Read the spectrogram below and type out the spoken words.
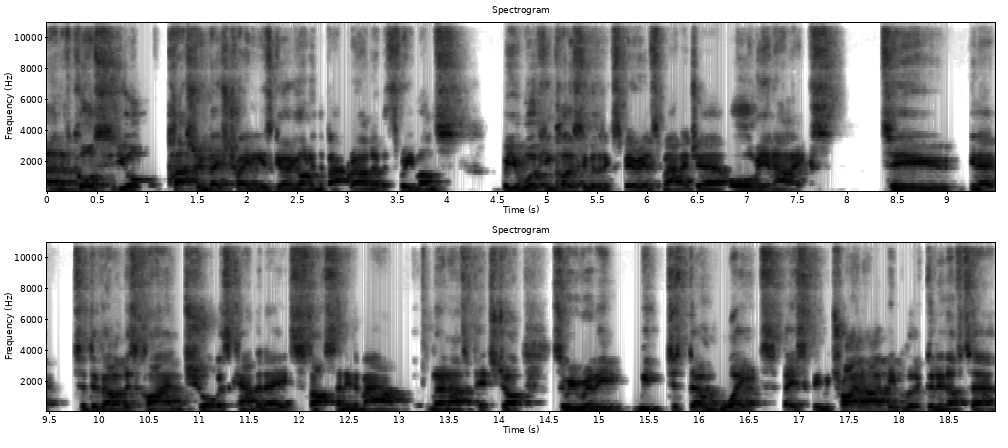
And of course, your classroom based training is going on in the background over three months, where you're working closely with an experienced manager or me and Alex to, you know, to develop this client, shortlist candidates, start sending them out, learn how to pitch job. So we really, we just don't wait, basically. We try and hire people that are good enough to,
